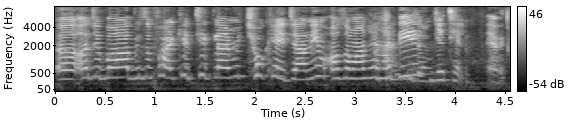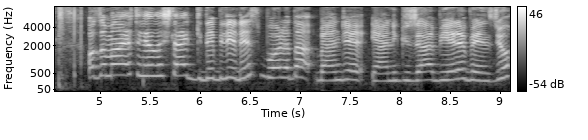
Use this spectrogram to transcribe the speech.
Ee, acaba bizi fark edecekler mi? Çok heyecanlıyım. O zaman hemen Hadi gidelim. geçelim. Evet. O zaman arkadaşlar gidebiliriz. Bu arada bence yani güzel bir yere benziyor.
